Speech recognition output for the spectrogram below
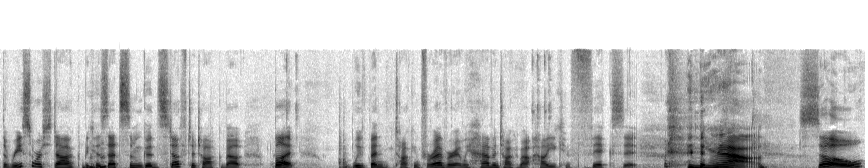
the resource doc because that's some good stuff to talk about. But we've been talking forever and we haven't talked about how you can fix it. yeah. So,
